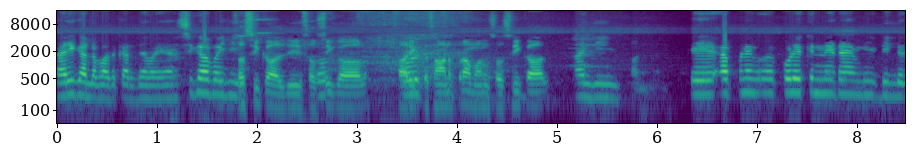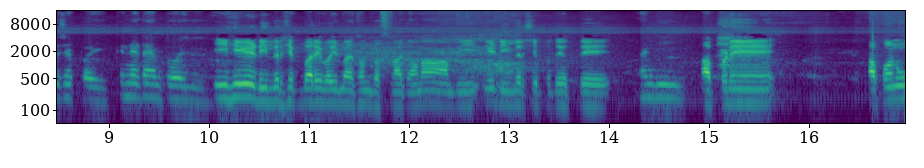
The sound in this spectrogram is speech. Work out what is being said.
ਸਾਰੀ ਗੱਲਬਾਤ ਕਰਦੇ ਆ ਸ਼੍ਰੀ ਅਕਾਲ ਬਾਈ ਜੀ। ਸਤਿ ਸ਼੍ਰੀ ਅਕਾਲ ਜੀ ਸਤਿ ਸ਼੍ਰੀ ਅਕਾਲ। ਸਾਰੇ ਕਿਸਾਨ ਭਰਾਵਾਂ ਨੂੰ ਸਤਿ ਸ਼੍ਰੀ ਅਕਾਲ। ਹਾਂਜੀ। ਹਾਂਜੀ ਤੇ ਆਪਣੇ ਕੋਲੇ ਕਿੰਨੇ ਟਾਈਮ ਦੀ ਡੀਲਰਸ਼ਿਪ ਆ ਜੀ? ਕਿੰਨੇ ਟਾਈਮ ਤੋਂ ਆ ਜੀ? ਇਹ ਡੀਲਰਸ਼ਿਪ ਬਾਰੇ ਬਾਈ ਮੈਂ ਤੁਹਾਨੂੰ ਦੱਸਣਾ ਚਾਹਣਾ ਵੀ ਇਹ ਡੀਲਰਸ਼ਿਪ ਦੇ ਉੱਤੇ ਹਾਂਜੀ। ਆਪਣੇ ਆਪਾਂ ਨੂੰ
